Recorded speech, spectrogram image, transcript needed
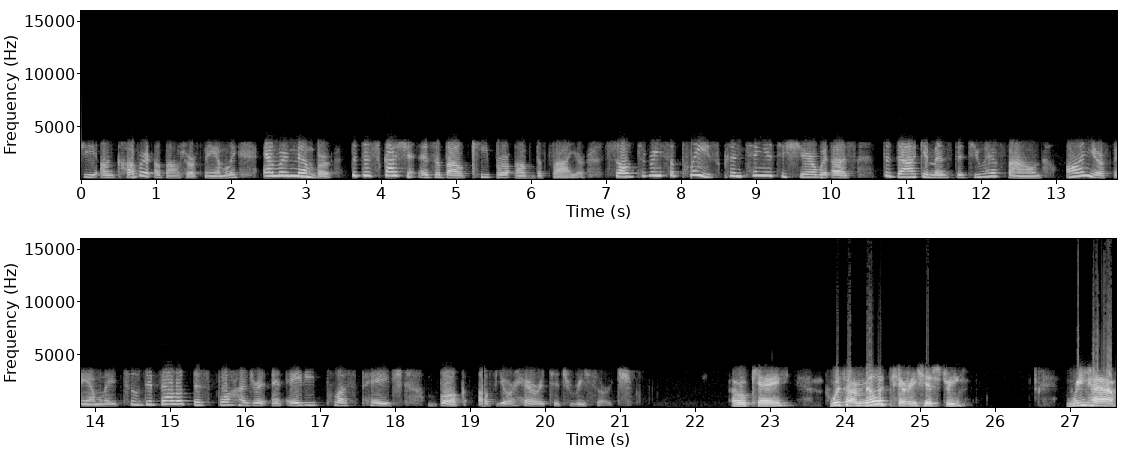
she uncovered about her family. And remember, the discussion is about Keeper of the Fire. So, Teresa, please continue to share with us the documents that you have found on your family to develop this 480 plus page book of your heritage research. Okay. With our military history, we have,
